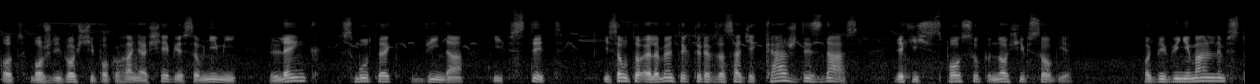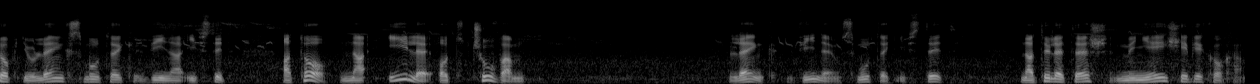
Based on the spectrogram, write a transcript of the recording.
od możliwości pokochania siebie. Są nimi lęk, smutek, wina i wstyd. I są to elementy, które w zasadzie każdy z nas w jakiś sposób nosi w sobie. Choćby w minimalnym stopniu lęk, smutek, wina i wstyd. A to, na ile odczuwam lęk, winę, smutek i wstyd, na tyle też mniej siebie kocham.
